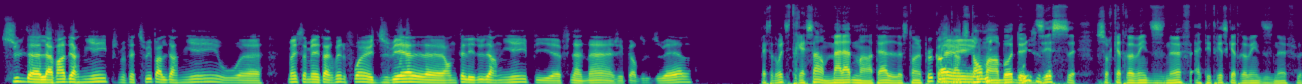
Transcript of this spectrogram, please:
tue l'avant-dernier, puis je me fais tuer par le dernier, ou euh, même ça m'est arrivé une fois un duel, euh, on était les deux derniers, puis euh, finalement j'ai perdu le duel. Ben, ça doit être stressant, malade mental. là. C'est un peu comme Ben, quand tu tombes oui. en bas de Oui, c'est 10 sur 99 à Tetris 99. Là.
